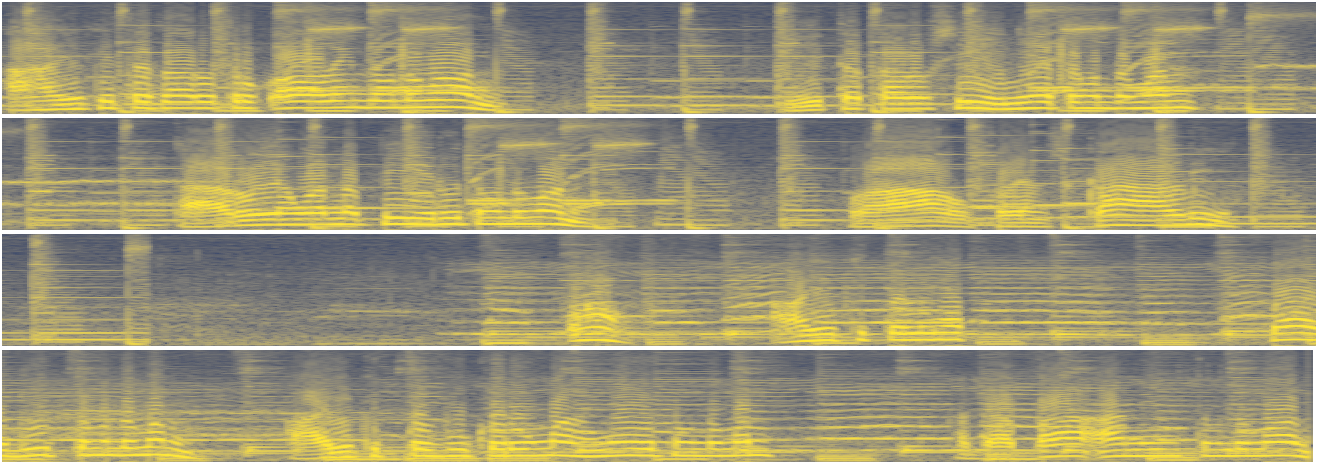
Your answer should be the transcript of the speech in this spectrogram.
Ayo kita taruh truk oleng teman-teman. Kita taruh sini ya teman-teman taruh yang warna biru teman-teman. Wow keren sekali. Wow ayo kita lihat lagi teman-teman. Ayo kita buka rumahnya ya teman-teman. Ada apaan nih teman-teman?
